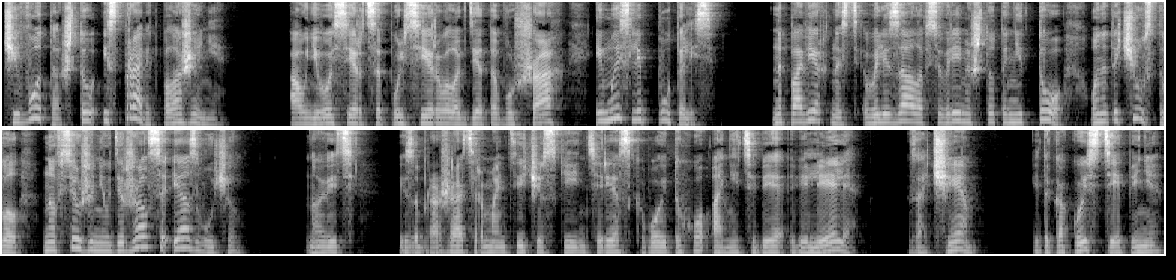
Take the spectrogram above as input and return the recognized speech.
Чего-то, что исправит положение. А у него сердце пульсировало где-то в ушах, и мысли путались. На поверхность вылезало все время что-то не то, он это чувствовал, но все же не удержался и озвучил. Но ведь изображать романтический интерес к Войтуху они тебе велели. Зачем? И до какой степени?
